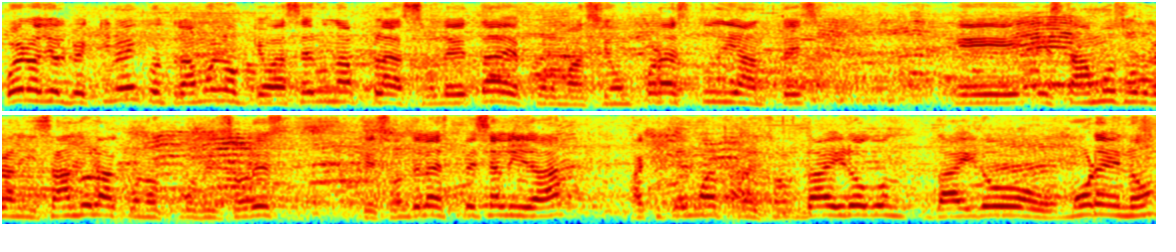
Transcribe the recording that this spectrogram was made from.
Bueno, yo el nos encontramos en lo que va a ser una plazoleta de formación para estudiantes. Eh, estamos organizándola con los profesores que son de la especialidad. Aquí tenemos al profesor Dairo, Dairo Moreno,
